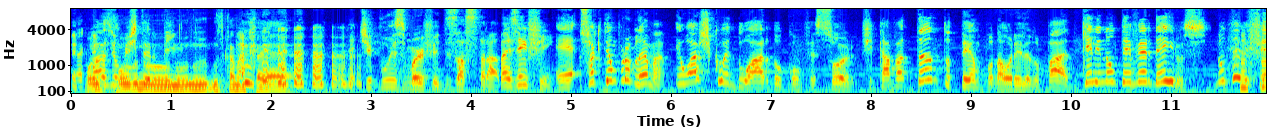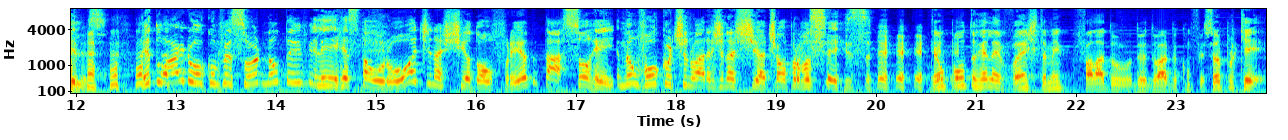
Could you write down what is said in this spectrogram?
É põe quase um fogo Mr. no, Bean. no- no- nos canapés. É tipo o Smurf desastrado. Mas enfim, é, só que tem um problema. Eu acho que o Eduardo, o confessor, ficava tanto tempo na orelha do padre que ele não teve herdeiros. Não teve filhos. Eduardo, o confessor, não teve. Ele restaurou a dinastia do Alfredo. Tá, sou rei. Não vou continuar a dinastia. Tchau pra vocês. Tem um ponto relevante também falar do, do Eduardo Confessor, porque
